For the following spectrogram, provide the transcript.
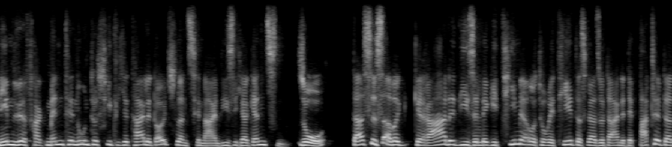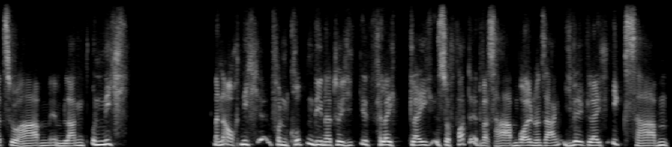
nehmen wir Fragmente in unterschiedliche Teile Deutschlands hinein, die sich ergänzen. So. Das ist aber gerade diese legitime Autorität, dass wir also da eine Debatte dazu haben im Land und nicht man auch nicht von Gruppen, die natürlich vielleicht gleich sofort etwas haben wollen und sagen, ich will gleich X haben,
